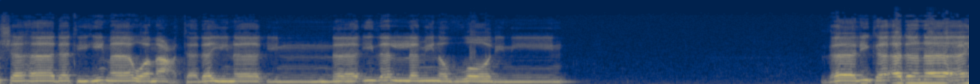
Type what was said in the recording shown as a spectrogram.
شهادتهما وما اعتدينا إنا إذا لمن الظالمين. ذلك أدنى أن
